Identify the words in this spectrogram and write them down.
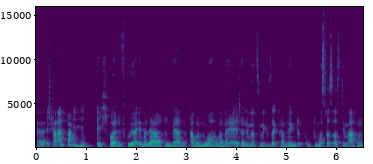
Äh, ich kann anfangen. Mhm. Ich wollte früher immer Lehrerin werden, aber nur, weil meine Eltern immer zu mir gesagt haben, Link, du, du musst was aus dem machen.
